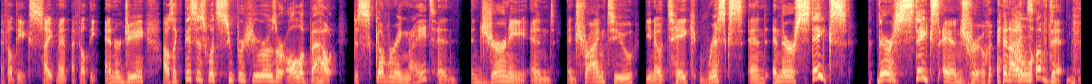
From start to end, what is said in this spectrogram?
I felt the excitement. I felt the energy. I was like, this is what superheroes are all about: discovering Right? and, and journey and and trying to you know take risks and and there are stakes. There are stakes, Andrew, and I loved it.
